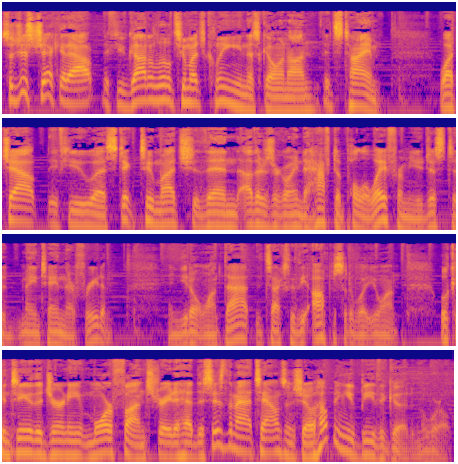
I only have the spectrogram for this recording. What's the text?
So just check it out. If you've got a little too much clinginess going on, it's time. Watch out. If you uh, stick too much, then others are going to have to pull away from you just to maintain their freedom. And you don't want that. It's actually the opposite of what you want. We'll continue the journey. More fun straight ahead. This is the Matt Townsend Show, helping you be the good in the world.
